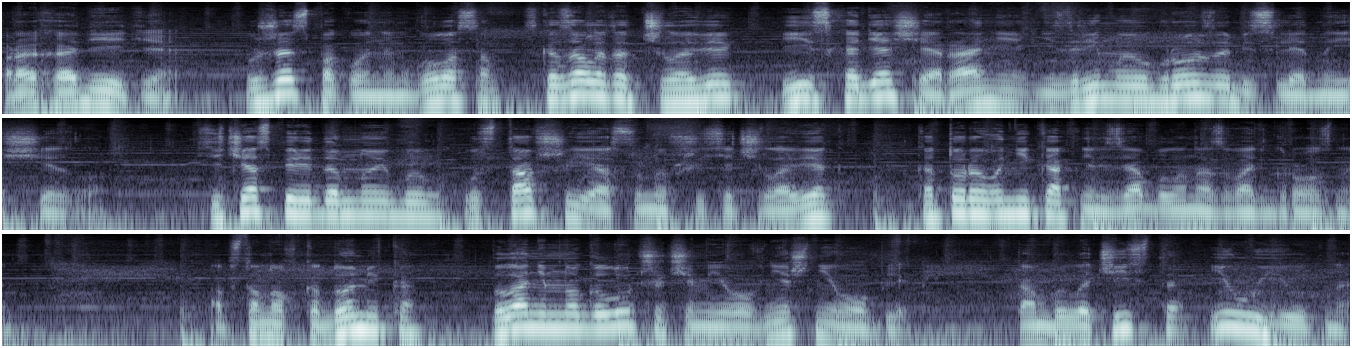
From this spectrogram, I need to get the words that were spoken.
«Проходите», – уже спокойным голосом сказал этот человек, и исходящая ранее незримая угроза бесследно исчезла. Сейчас передо мной был уставший и осунувшийся человек, которого никак нельзя было назвать грозным. Обстановка домика была немного лучше, чем его внешний облик. Там было чисто и уютно.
